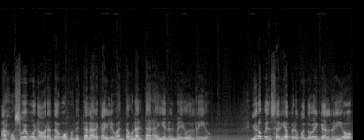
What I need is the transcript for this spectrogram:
a Josué, bueno, ahora anda vos donde está el arca y levanta un altar ahí en el medio del río. Y uno pensaría, pero cuando venga el río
